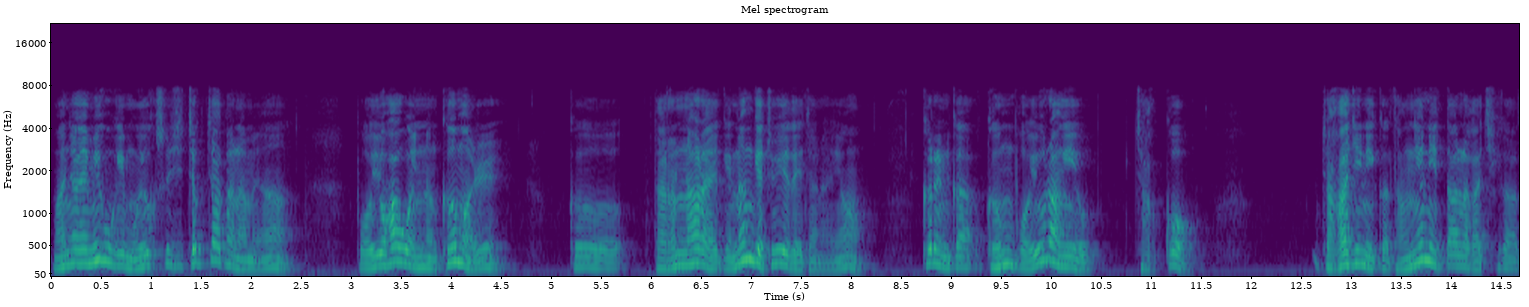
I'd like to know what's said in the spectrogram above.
만약에 미국이 무역수지 적자가 나면 보유하고 있는 금을 그 다른 나라에게 넘겨줘야 되잖아요. 그러니까 금 보유량이 작고 작아지니까 당연히 달러 가치가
